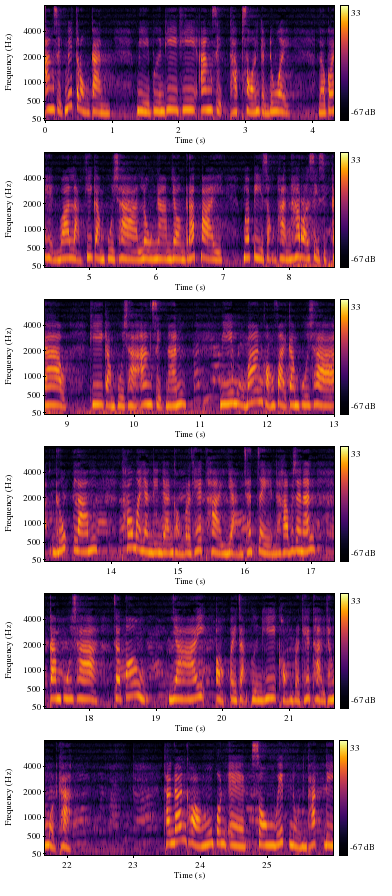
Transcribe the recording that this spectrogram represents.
อ้างสิทธิ์ไม่ตรงกัน มีพื้นที่ที่อ้างสิทธิ์ทับซ้อนกันด้วย แล้วก็เห็นว่าหลักที่กัมพูชาลงนามยอมรับไปเมื่อปี 2549 ที่กัมพูชาอ้างสิทธินั้น มีหมู่บ้านของฝ่ายกัมพูชารุกล้ำเข้ามายังดินแดนของประเทศไทยอย่างชัดเจนนะคะ เพราะฉะนั้นกัมพูชาจะต้องย้ายออกไปจากพื้นที่ของประเทศไทยทั้งหมดค่ะ ทางด้านของพลเอกทรงวิทย์หนุนพักดี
